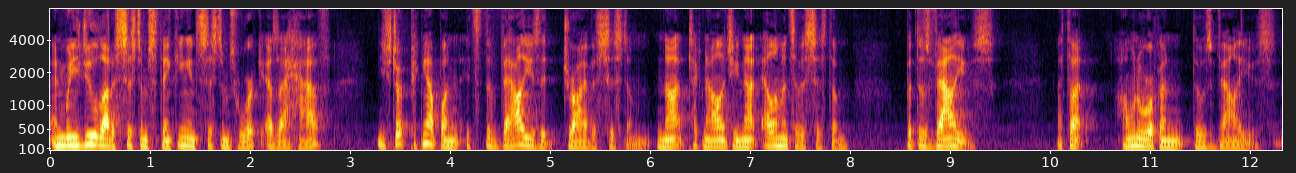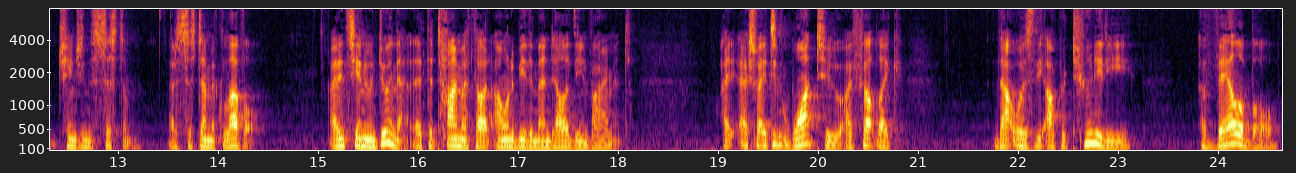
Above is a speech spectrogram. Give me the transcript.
And when you do a lot of systems thinking and systems work, as I have, you start picking up on it's the values that drive a system, not technology, not elements of a system, but those values. I thought, I want to work on those values, changing the system at a systemic level. I didn't see anyone doing that. At the time, I thought, I want to be the Mandela of the environment. I, actually, I didn't want to. I felt like that was the opportunity available.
